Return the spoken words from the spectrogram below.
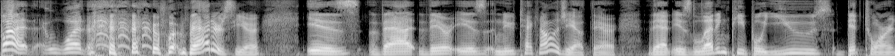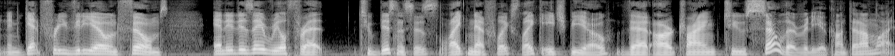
but what what matters here is that there is new technology out there that is letting people use BitTorrent and get free video and films, and it is a real threat to businesses like Netflix, like HBO, that are trying to sell their video content online.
